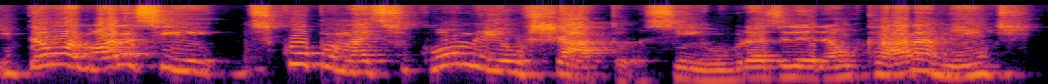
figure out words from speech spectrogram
Então, agora, assim, desculpa, mas ficou meio chato, assim, o Brasileirão, claramente,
